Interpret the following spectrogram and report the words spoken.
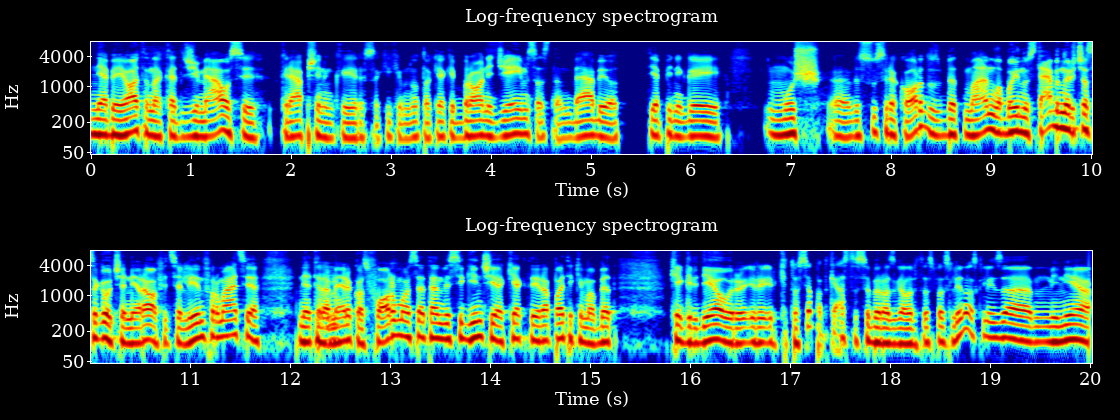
nebejotina, kad žymiausi krepšininkai ir, sakykime, nu, tokie kaip Brony Jamesas, ten be abejo tie pinigai muš e, visus rekordus, bet man labai nustebino ir čia sakau, čia nėra oficiali informacija, net ir mhm. Amerikos forumuose ten visi ginčia, kiek tai yra patikima, bet kiek girdėjau ir, ir, ir kitose podcastuose, beros gal ir tas paslinas Kleiza minėjo,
